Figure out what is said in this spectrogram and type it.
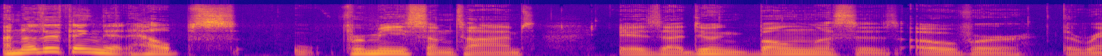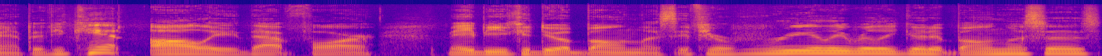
another thing that helps for me sometimes is uh, doing bonelesses over the ramp. If you can't ollie that far, maybe you could do a boneless. If you're really, really good at bonelesses,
